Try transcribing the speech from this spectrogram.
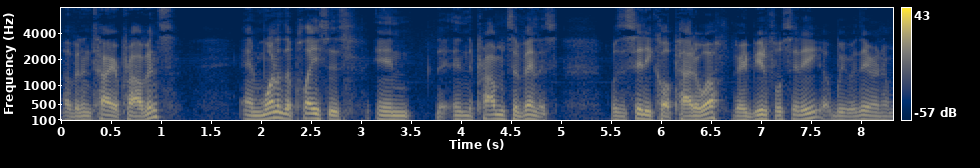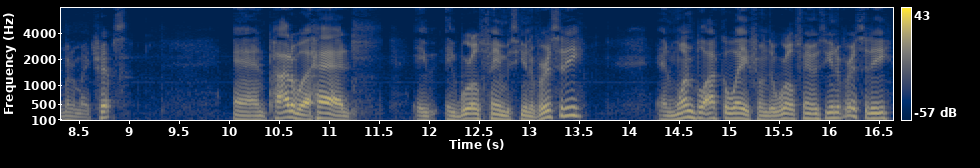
of an entire province. And one of the places in in the province of Venice was a city called Padua, very beautiful city. We were there on one of my trips. And Padua had a, a world famous university, and one block away from the world famous university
